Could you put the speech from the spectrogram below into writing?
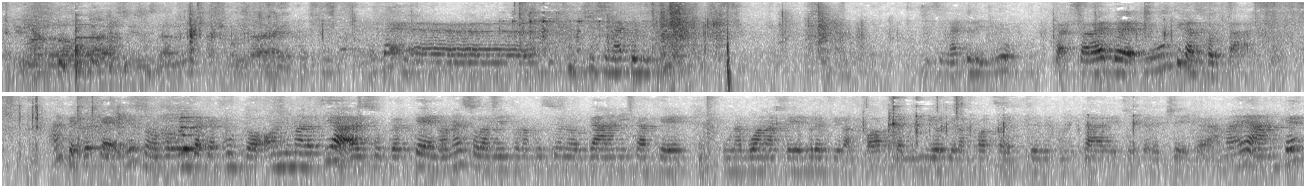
continuando a lavorare senza ascoltare. Beh, eh, ci si mette di più, ci si mette di più, cioè sarebbe più utile ascoltarsi anche perché io sono convinta che appunto ogni malattia ha il suo perché, non è solamente una questione organica che una buona febbre ti rafforza l'io, ti rafforza le difese immunitarie, eccetera, eccetera, ma è anche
